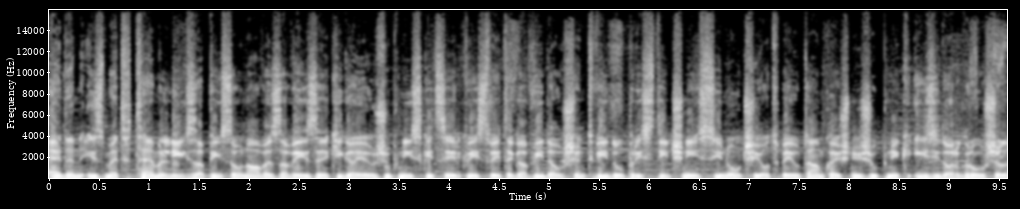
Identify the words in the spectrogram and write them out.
Eden izmed temeljnih zapisov nove zaveze, ki ga je v župnijski cerkvi svetega Vida v Šentvidu pri stični sinoči odpel tamkajšnji župnik Izidor Grošelj,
